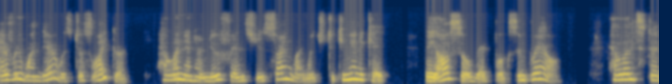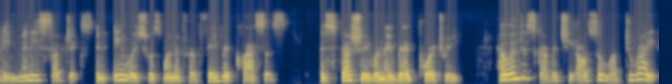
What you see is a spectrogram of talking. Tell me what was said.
Everyone there was just like her. Helen and her new friends used sign language to communicate. They also read books in Braille. Helen studied many subjects, and English was one of her favorite classes. especially when they read poetry. Helen discovered she also loved to write,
